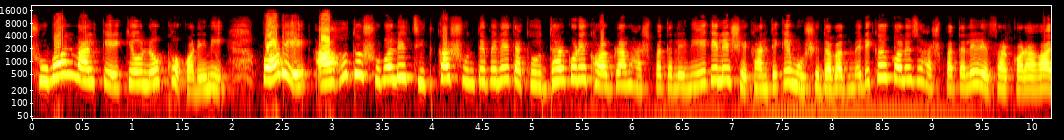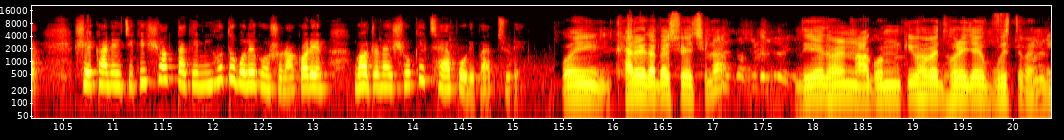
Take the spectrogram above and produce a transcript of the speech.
সুবল মালকে কেউ লক্ষ্য করেনি। পরে আহত সুবলের চিৎকার শুনতে পেলে তাকে উদ্ধার করে খড়গ্রাম হাসপাতালে নিয়ে গেলে সেখান থেকে মুর্শিদাবাদ মেডিকেল কলেজ হাসপাতালে রেফার করা হয়। সেখানে চিকিৎসক তাকে নিহত বলে ঘোষণা করেন। ঘটনায় শোকের ছায়া পরিবার জুড়ে। ওই খ্যারের গাদায় শুয়েছিল। দিয়ে ধরেন আগুন কীভাবে ধরে যায় বুঝতে পারিনি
